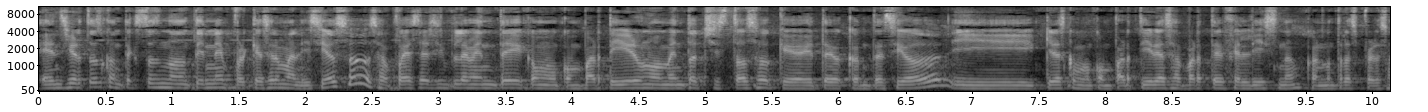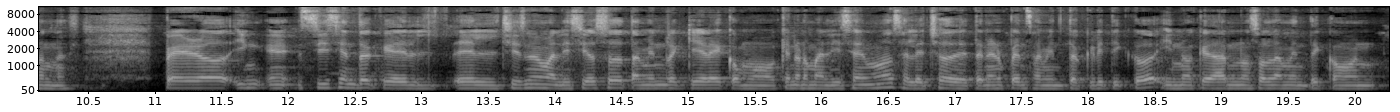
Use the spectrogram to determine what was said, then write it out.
en ciertos contextos no tiene por qué ser malicioso, o sea, puede ser simplemente como compartir un momento chistoso que te aconteció y quieres como compartir esa parte feliz, ¿no? Con otras personas. Pero eh, sí siento que el chisme malicioso también requiere como que normalicemos el hecho de tener pensamiento crítico y no quedarnos solamente con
